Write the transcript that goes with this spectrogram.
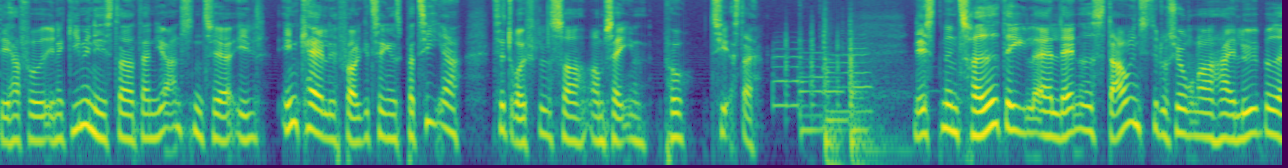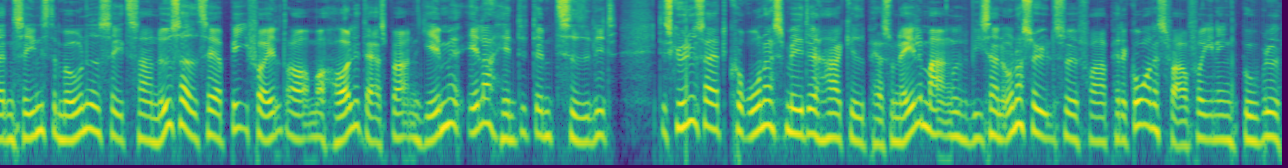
Det har fået energiminister Dan Jørgensen til at indkalde Folketingets partier til drøftelser om sagen på tirsdag. Næsten en tredjedel af landets daginstitutioner har i løbet af den seneste måned set sig nødsaget til at bede forældre om at holde deres børn hjemme eller hente dem tidligt. Det skyldes, at coronasmitte har givet personalemangel, viser en undersøgelse fra pædagogernes fagforening Bubble.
